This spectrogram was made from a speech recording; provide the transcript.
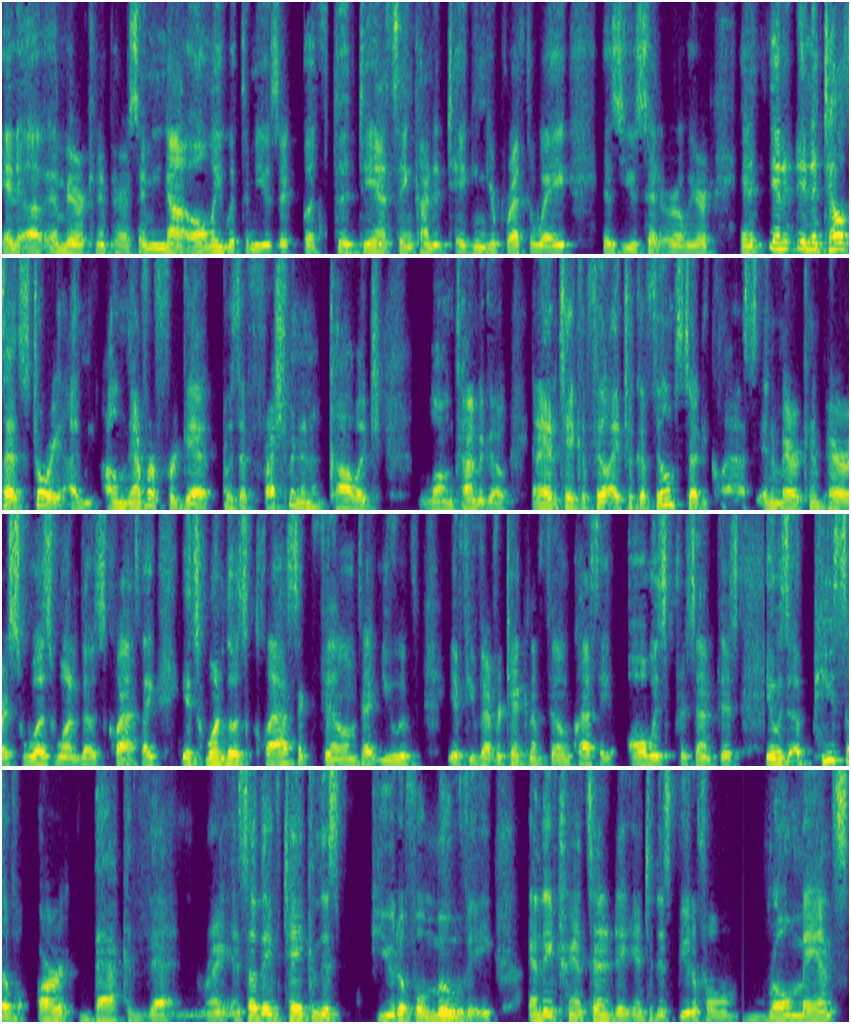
in uh, American in Paris. I mean, not only with the music, but the dancing kind of taking your breath away, as you said earlier. And, and, it, and it tells that story. I mean, I'll never forget, I was a freshman in college a long time ago, and I had to take a film, I took a film study class, and American in Paris was one of those classes. Like, it's one of those classic films that you have, if you've ever taken a film class, they always present this. It was a piece of art back then, right? And so they've taken this beautiful movie and they've transcended it into this beautiful romance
